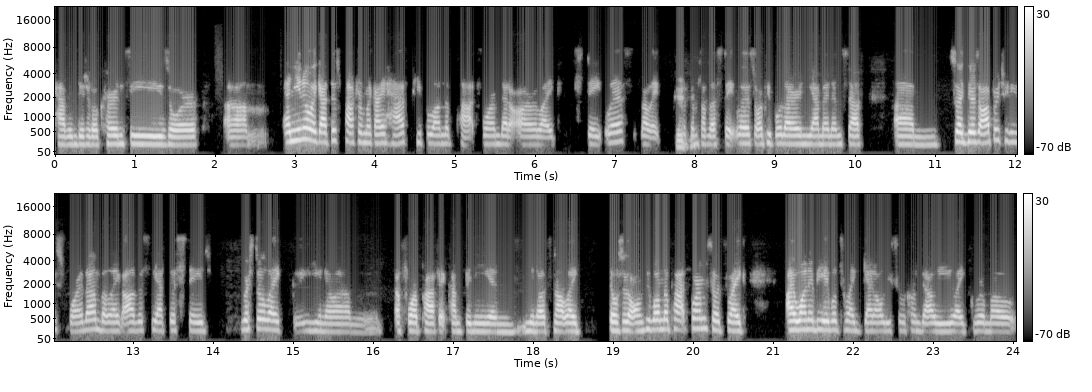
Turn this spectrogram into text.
having digital currencies or um and you know like at this platform like i have people on the platform that are like stateless that like put Mhm. themselves as stateless or people that are in yemen and stuff. Um so like there's opportunities for them but like obviously at this stage we're still like you know um a for-profit company and you know it's not like those are the only people on the platform. So it's like i want to be able to like get all these silicon valley like remote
